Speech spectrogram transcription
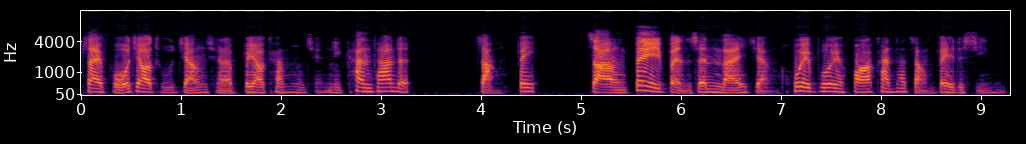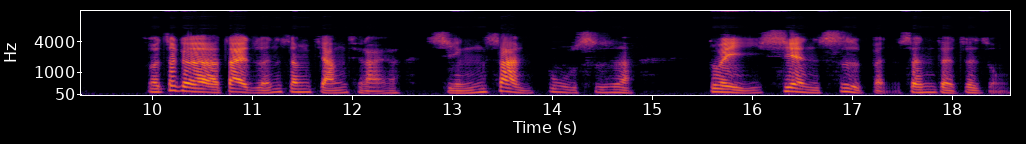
在佛教徒讲起来，不要看目前，你看他的长辈，长辈本身来讲会不会花，看他长辈的行。呃这个在人生讲起来啊。行善布施啊，对于现世本身的这种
